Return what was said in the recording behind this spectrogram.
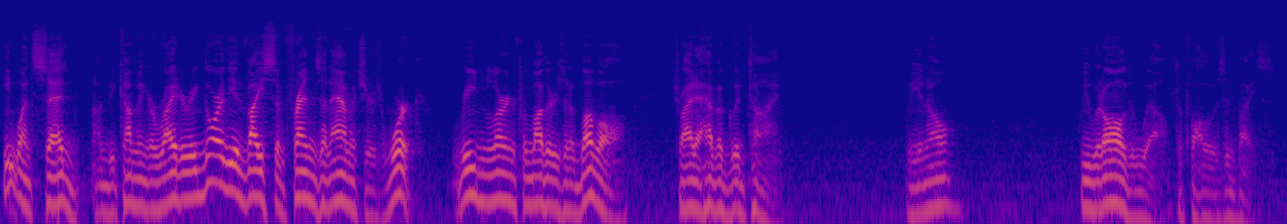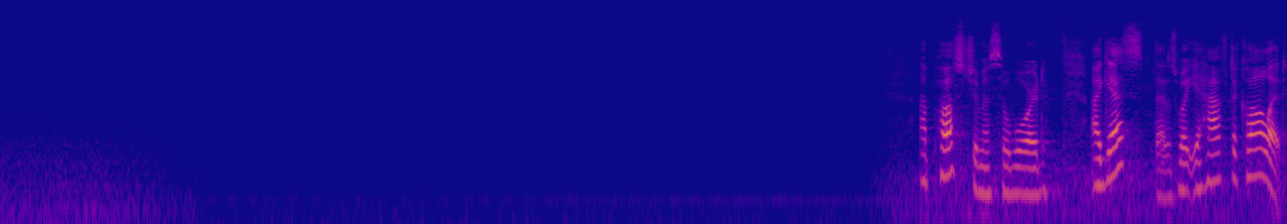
He once said, on becoming a writer, ignore the advice of friends and amateurs. Work, read and learn from others, and above all, try to have a good time. Well, you know, we would all do well to follow his advice. a posthumous award. I guess that is what you have to call it.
